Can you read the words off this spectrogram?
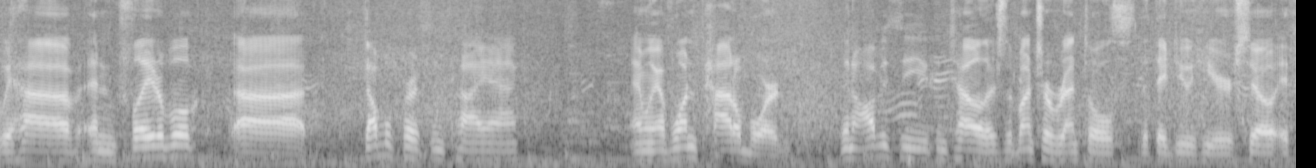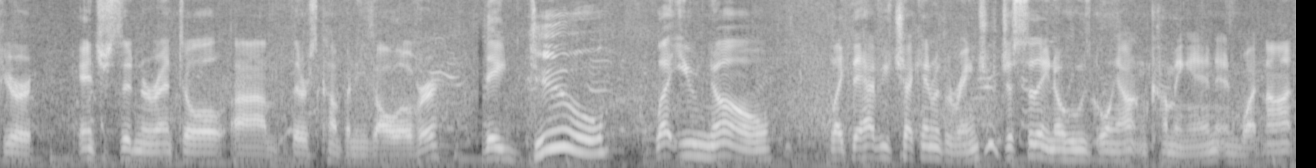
We have an inflatable uh, double person kayak. And we have one paddleboard. Then obviously you can tell there's a bunch of rentals that they do here. So if you're interested in a rental, um, there's companies all over. They do let you know, like they have you check in with the ranger just so they know who's going out and coming in and whatnot.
